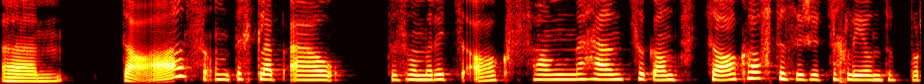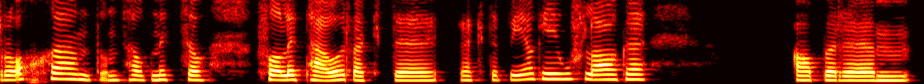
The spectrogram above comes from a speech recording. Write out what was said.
Ähm, das und ich glaube auch, das, was wir jetzt angefangen haben, so ganz zaghaft, das ist jetzt ein bisschen unterbrochen und, und halt nicht so volle Power wegen der, wegen der BAG-Auflagen. Aber ähm,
